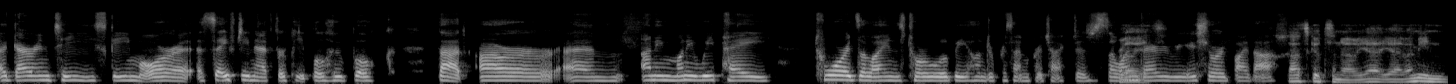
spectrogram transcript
a guarantee scheme or a, a, safety net for people who book that are um, any money we pay towards a Lions tour will be 100% protected. So right. I'm very reassured by that. That's good to know. Yeah, yeah. I mean,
